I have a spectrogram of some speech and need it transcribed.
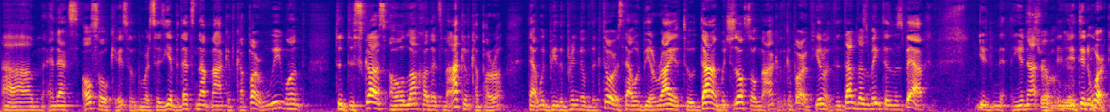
Um, and that's also okay. So the Gemara says, yeah, but that's not ma'akev kapara. We want to discuss a holacha that's ma'akev kapara. That would be the bringing of the ktoris. That would be a raya to dam, which is also ma'akev the kapara. If you know if the dam doesn't make the mizbeach, you, you're not. Trouble, it, yeah. it didn't work.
